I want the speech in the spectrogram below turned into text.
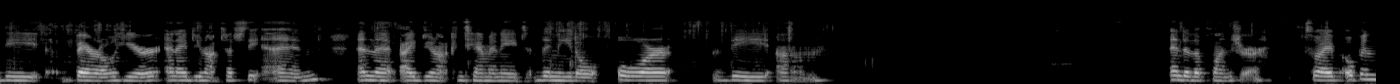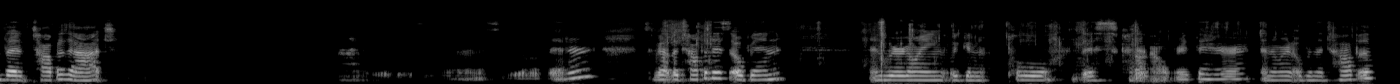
the barrel here and I do not touch the end and that I do not contaminate the needle or the um, end of the plunger. So I've opened the top of that. see a little better. So have got the top of this open and we're going, we can pull this kind of out right there and then we're going to open the top of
